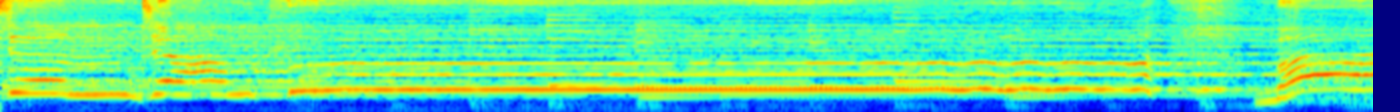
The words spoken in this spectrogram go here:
dendamku. Mari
